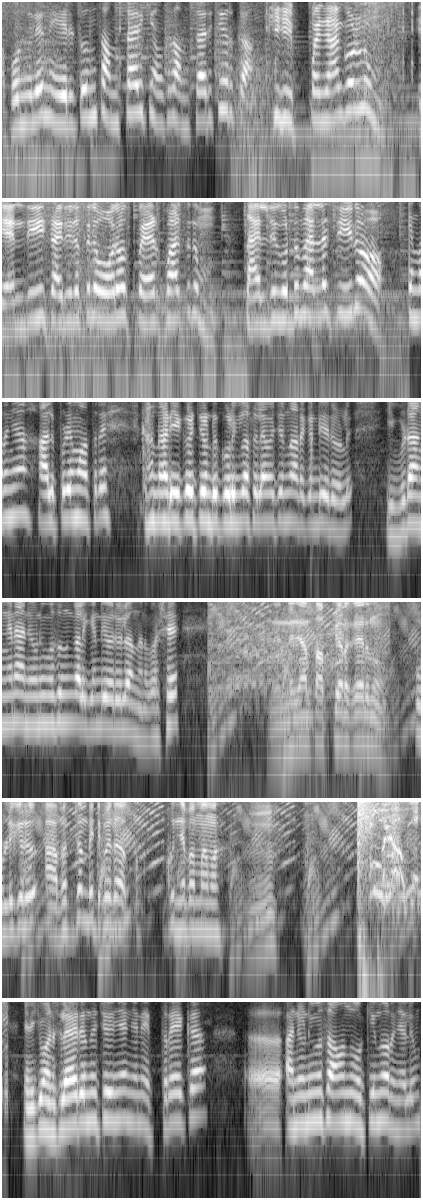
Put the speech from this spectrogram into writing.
അപ്പൊ ഒന്നുമില്ല? നേരിട്ട് ഒന്ന് സംസാരിക്കാം. നമുക്ക് സംസാരിച്ചു തീർക്കാം. ഇപ്പൊ ഞാൻ കൊള്ളും. എന്റെ ഈ ശരീരത്തിലെ ഓരോ സ്പെയർ പാർട്സിനും തല്ലുകൊണ്ട് നല്ല ശീലോ? സത്യം പറഞ്ഞാൽ ആലപ്പുഴ മാത്രമേ കണ്ണാടിയൊക്കെ വെച്ചുകൊണ്ട് കൂളിംഗ് ഗ്ലാസ് എല്ലാം വെച്ചുകൊണ്ട് നടക്കേണ്ടി വരുള്ളൂ. ഇവിടെ അങ്ങനെ അനോണിമസ് ഒന്നും കളിക്കേണ്ടി വരില്ല എന്നാണ്. പക്ഷേ നിന്നെ ഞാൻ തപ്പി അടക്കായിരുന്നു പുള്ളിക്കൊരു അബദ്ധം പറ്റിപ്പോയതാ കുഞ്ഞപ്പമ്മ എനിക്ക് മനസ്സിലായതെന്ന് വെച്ച് കഴിഞ്ഞാൽ ഞാൻ എത്രയൊക്കെ അനോണിമസ് ആവാൻ നോക്കിയെന്ന് പറഞ്ഞാലും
